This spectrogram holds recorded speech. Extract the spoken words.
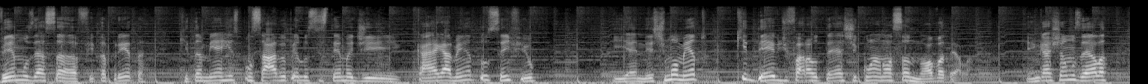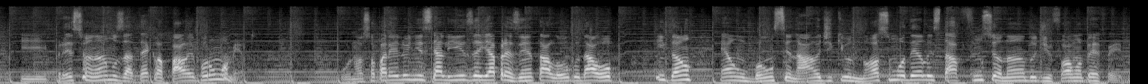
Vemos essa fita preta que também é responsável pelo sistema de carregamento sem fio. E é neste momento que David fará o teste com a nossa nova tela. Encaixamos ela e pressionamos a tecla Power por um momento o nosso aparelho inicializa e apresenta a logo da Oppo. Então, é um bom sinal de que o nosso modelo está funcionando de forma perfeita.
